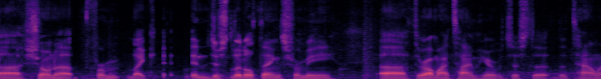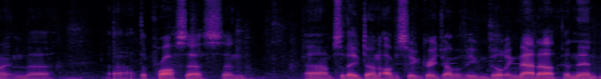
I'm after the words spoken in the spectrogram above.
uh, shown up from like in just little things for me uh, throughout my time here with just the, the talent and the uh, the process. And um, so they've done obviously a great job of even building that up. And then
